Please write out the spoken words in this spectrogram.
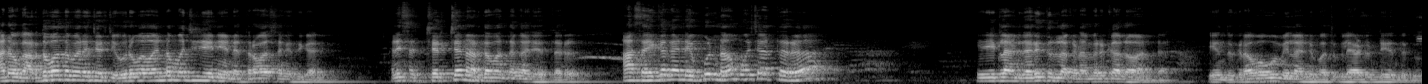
అని ఒక అర్థవంతమైన చర్చ. ఎవరైనా మంచి చేయనియండి తర్వాత సంగతి కానీ. అని చర్చను అర్థవంతంగా చేస్తారు. ఆ సైక కానీ ఎప్పుడు నా మోచేస్తారా ఇట్లాంటి దరిద్రులు అక్కడ అమెరికాలో అంట. ఎందుకురా బాబు మీలాంటి బతుకులు ఆడుంటే ఎందుకు?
